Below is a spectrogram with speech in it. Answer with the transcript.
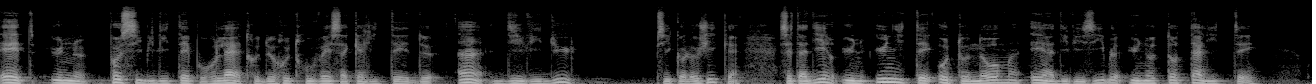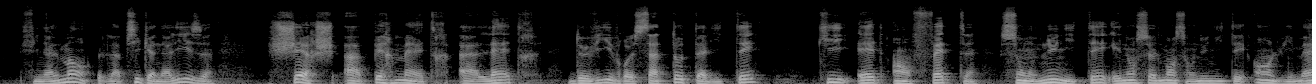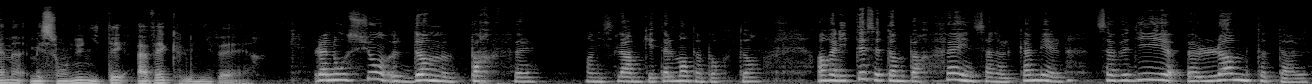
est une possibilité pour l'être de retrouver sa qualité de individu psychologique, c'est-à-dire une unité autonome et indivisible, une totalité. Finalement, la psychanalyse cherche à permettre à l'être de vivre sa totalité qui est en fait son unité, et non seulement son unité en lui-même, mais son unité avec l'univers. La notion d'homme parfait en islam qui est tellement important, en réalité cet homme parfait, Insan al-Kamil, ça veut dire euh, l'homme total.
